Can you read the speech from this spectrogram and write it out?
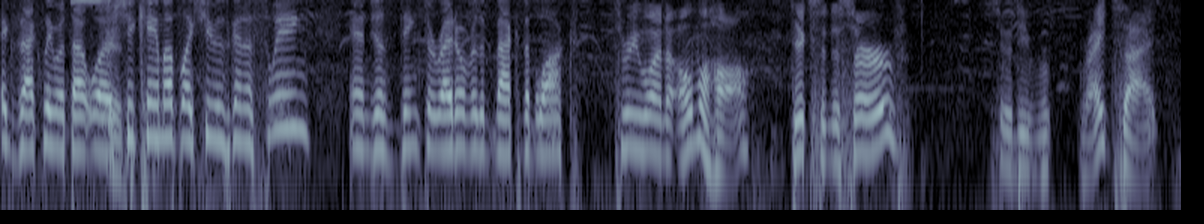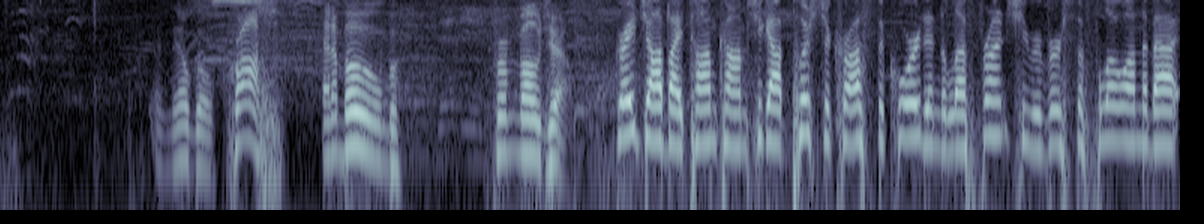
exactly what that was. She came up like she was gonna swing and just dinked her right over the back of the block. 3 1 to Omaha. Dixon to serve. So the right side. And they'll go cross and a boom from Mojo. Great job by Tomkom. She got pushed across the court into left front. She reversed the flow on the back.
